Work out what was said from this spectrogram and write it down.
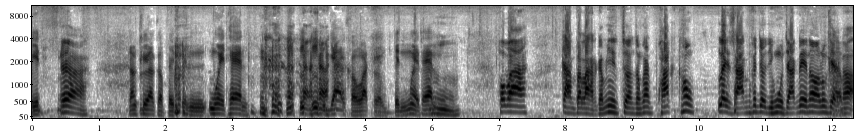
ลิตเออลังเทือก็ไปเป็นมวยแทนย้ายเขาวัดก็เป็นมวยแทนอืมเพราะว่าการตลาดก็มีส่วนสำคัญพักเข้าไล่สารเขาเจ้าสิฮู้จักได้เนาะลุงแขกเนาะ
